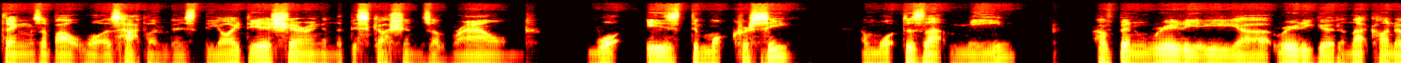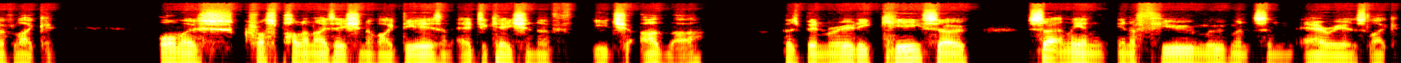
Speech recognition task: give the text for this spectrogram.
things about what has happened is the idea sharing and the discussions around what is democracy and what does that mean have been really, uh, really good, and that kind of like almost cross pollination of ideas and education of each other has been really key. So certainly in, in a few movements and areas like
